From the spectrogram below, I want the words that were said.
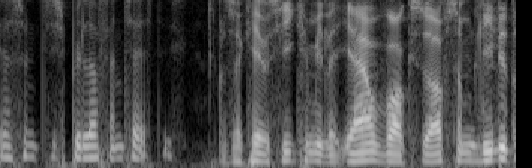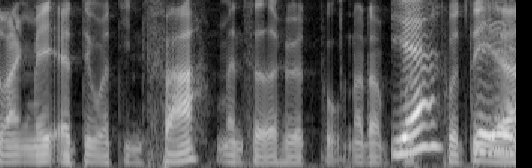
jeg synes, de spiller fantastisk. Og så kan jeg jo sige, Camilla, jeg er jo vokset op som lille dreng med, at det var din far, man sad og hørte på, når der ja, på, på DR.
